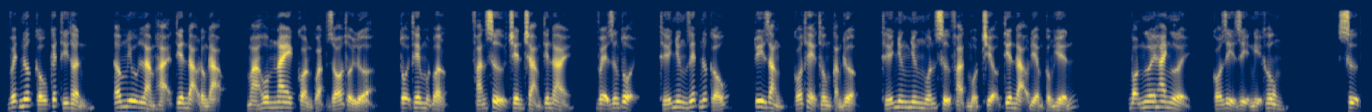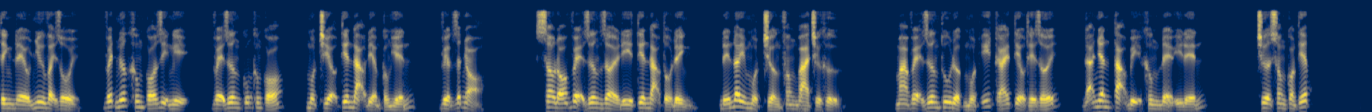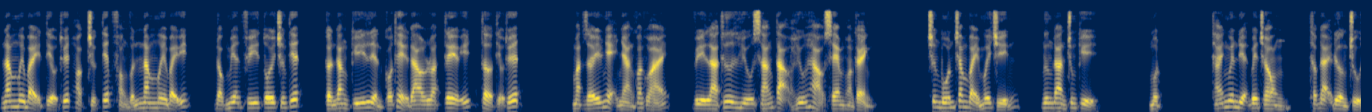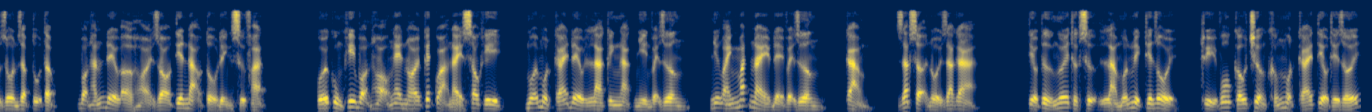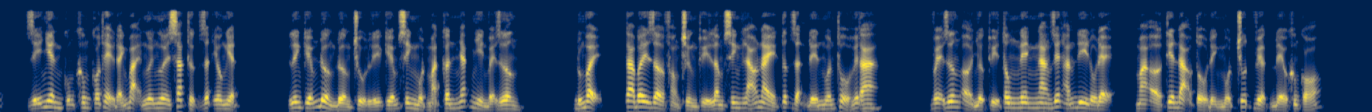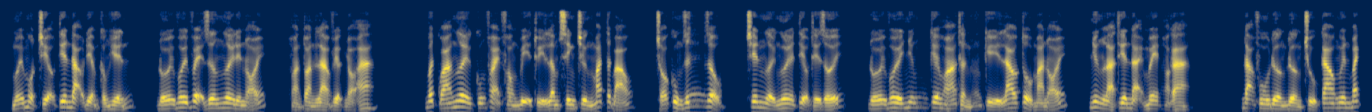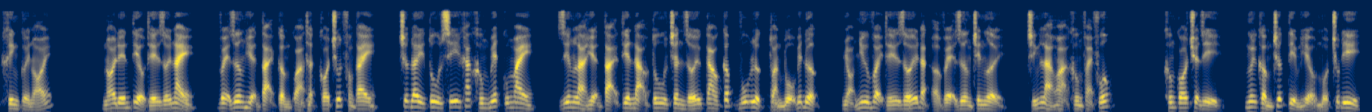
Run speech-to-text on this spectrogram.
Vết nước cấu kết thí thần, âm mưu làm hại tiên đạo đồng đạo, mà hôm nay còn quạt gió thổi lửa, tội thêm một bậc, phán xử trên trạm tiên đài vệ dương tội, thế nhưng giết nước cấu, tuy rằng có thể thông cảm được, thế nhưng nhưng muốn xử phạt một triệu tiên đạo điểm công hiến. Bọn ngươi hai người, có gì dị nghị không? Sự tình đều như vậy rồi, vết nước không có dị nghị, vệ dương cũng không có, một triệu tiên đạo điểm công hiến, việc rất nhỏ. Sau đó vệ dương rời đi tiên đạo tổ đình, đến đây một trường phong ba trừ khử. Mà vệ dương thu được một ít cái tiểu thế giới, đã nhân tạo bị không để ý đến. Chưa xong còn tiếp. 57 tiểu thuyết hoặc trực tiếp phỏng vấn 57 đọc miễn phí tối chương tiết, cần đăng ký liền có thể đao loạt tê ít tờ tiểu thuyết. Mặt giấy nhẹ nhàng khoan khoái vì là thư hữu sáng tạo hữu hảo xem hoàn cảnh. Chương 479, ngưng đan trung kỳ. Một thái nguyên điện bên trong thập đại đường chủ dồn dập tụ tập bọn hắn đều ở hỏi dò tiên đạo tổ đình xử phạt. Cuối cùng khi bọn họ nghe nói kết quả này sau khi mỗi một cái đều là kinh ngạc nhìn vệ dương những ánh mắt này để vệ dương cảm giác sợ nổi da gà. Tiểu tử ngươi thực sự là muốn nghịch thiên rồi thủy vô cấu trưởng khống một cái tiểu thế giới dĩ nhiên cũng không có thể đánh bại ngươi ngươi xác thực rất yêu nghiệt. Linh kiếm đường đường chủ lý kiếm sinh một mặt cân nhắc nhìn vệ dương. Đúng vậy ta bây giờ phòng trường thủy lâm sinh lão này tức giận đến muốn thổ huyết ta vệ dương ở nhược thủy tông nên ngang giết hắn đi đồ đệ, mà ở tiên đạo tổ đỉnh một chút việc đều không có. Mới một triệu tiên đạo điểm cống hiến, đối với vệ dương ngươi đến nói, hoàn toàn là việc nhỏ a. Bất quá ngươi cũng phải phòng bị thủy lâm sinh trừng mắt tất báo, chó cùng rất dậu, trên người ngươi tiểu thế giới, đối với những kia hóa thần kỳ lao tổ mà nói, nhưng là thiên đại mê hoặc a. Đạo phù đường đường chủ cao nguyên bách khinh cười nói. Nói đến tiểu thế giới này, vệ dương hiện tại cầm quả thật có chút phòng tay, trước đây tu sĩ khác không biết cũng may, riêng là hiện tại tiên đạo tu chân giới cao cấp vũ lực toàn bộ biết được, nhỏ như vậy thế giới đặt ở vệ dương trên người, chính là họa không phải phúc không có chuyện gì, ngươi cầm trước tìm hiểu một chút đi.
